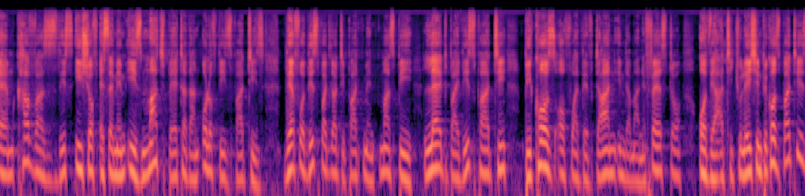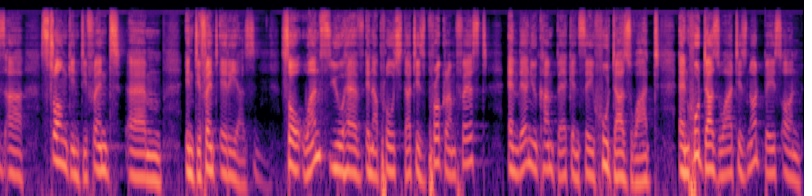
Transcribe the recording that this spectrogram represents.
um, covers this issue of SMMEs much better than all of these parties. Therefore, this particular department must be led by this party because of what they've done in the manifesto or their articulation. Because parties are strong in different um, in different areas. So once you have an approach that is program first, and then you come back and say who does what, and who does what is not based on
